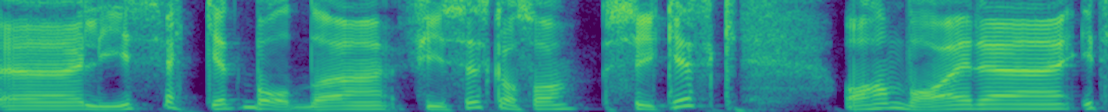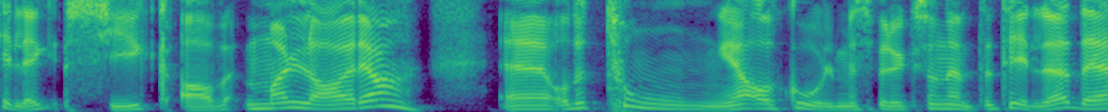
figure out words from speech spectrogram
uh, Lie svekket både fysisk og også psykisk. Og han var eh, i tillegg syk av malaria. Eh, og det tunge alkoholmisbruket som nevnte tidligere, det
